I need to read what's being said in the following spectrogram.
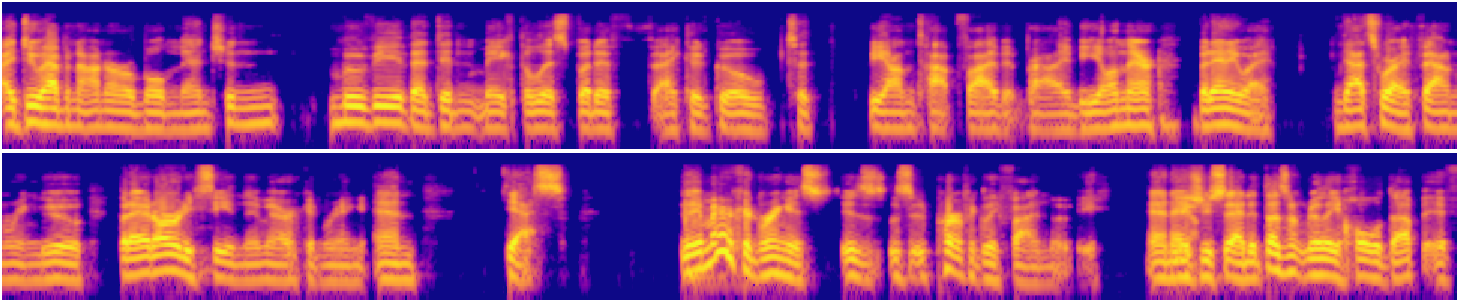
I do have an honorable mention movie that didn't make the list, but if I could go to be on top five, it'd probably be on there. But anyway, that's where I found Ringu. But I had already seen the American Ring, and yes, the American Ring is is, is a perfectly fine movie. And as yeah. you said, it doesn't really hold up if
